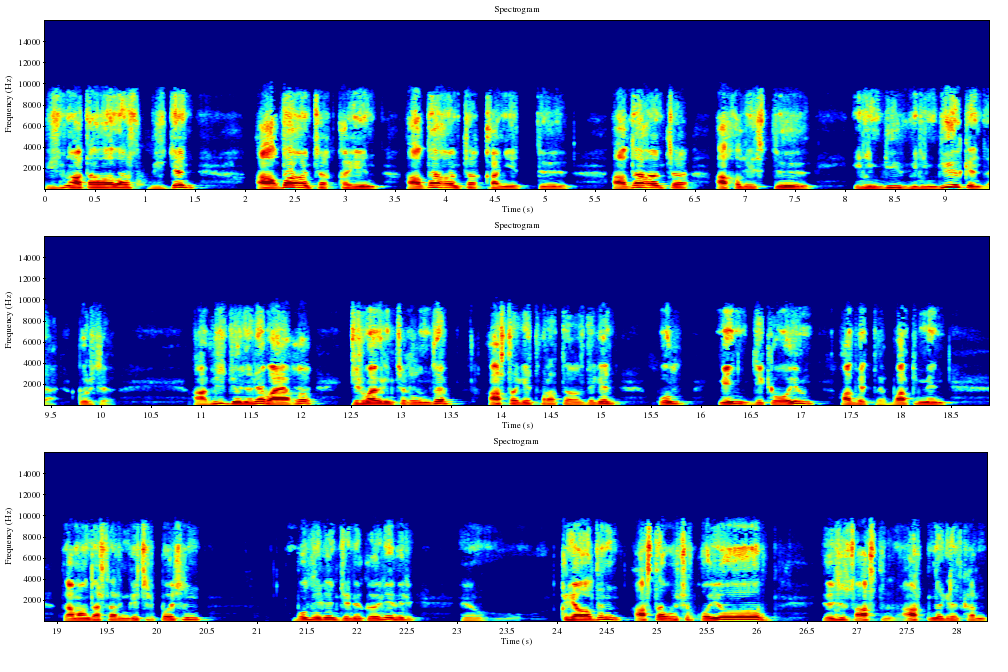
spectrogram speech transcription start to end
Биздин ата бабаларыбыз бизден алда канча кыйын алда канча канийеттүү алда канча акыл эстүү илимдүү билимдүү экен да көрсө. А биз жөн эле баягы жыйырма биринчи кылымда аста кетип баратабыз деген бул менин жеке оюм албетте. Балким мен замандаштарым кечирип койсун бул деген жөнөкөй эле бир э, кыялдын аста учуруп коюп өзүбүз артында келаткан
